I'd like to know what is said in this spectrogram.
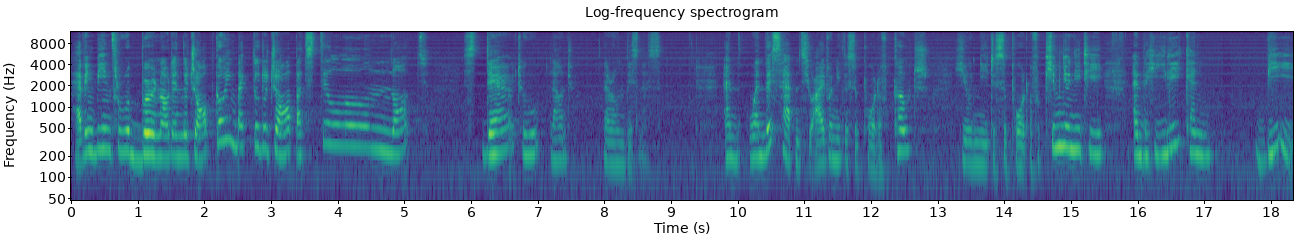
having been through a burnout in the job, going back to the job, but still not dare to launch their own business. And when this happens, you either need the support of a coach, you need the support of a community, and the Healy can be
